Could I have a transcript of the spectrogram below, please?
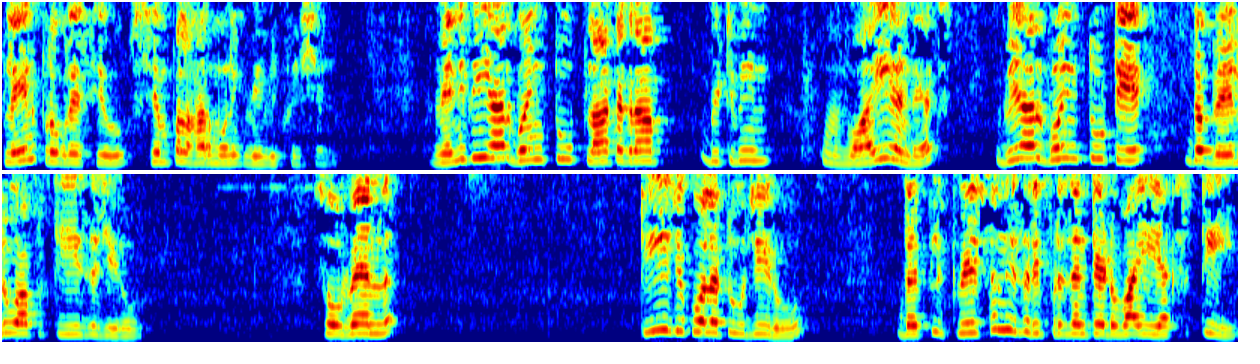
plane progressive simple harmonic wave equation. When we are going to plot a graph between y and x, we are going to take the value of t is 0. So when t is equal to 0, the equation is represented yxt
